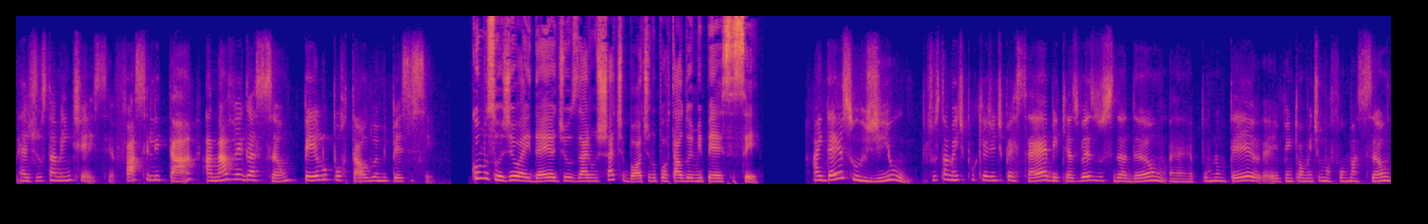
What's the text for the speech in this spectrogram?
é justamente esse, é facilitar a navegação pelo portal do MPSC. Como surgiu a ideia de usar um chatbot no portal do MPSC? A ideia surgiu justamente porque a gente percebe que às vezes o cidadão, é, por não ter eventualmente uma formação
